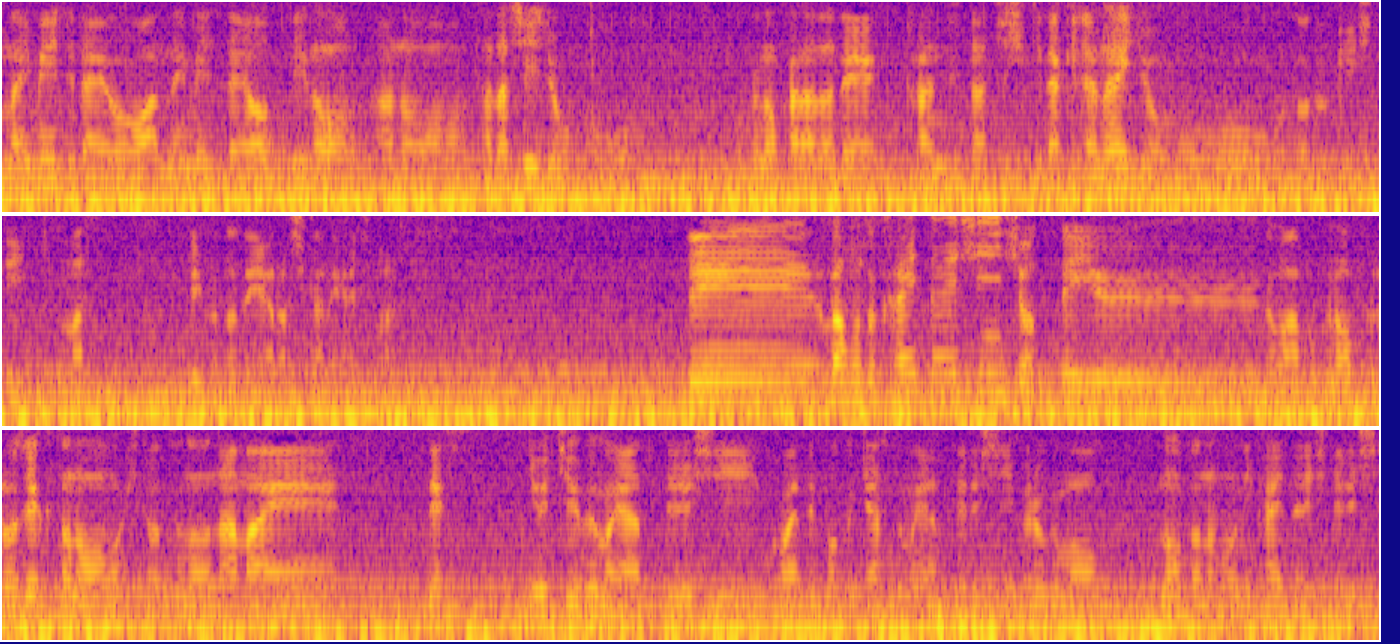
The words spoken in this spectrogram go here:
んなイメージだよあんなイメージだよっていうのをあの正しい情報を僕の体で感じた知識だけじゃない情報をお届けしていきます。ということでよろしくお願いします。でまあ本当解体新書っていうのは僕のプロジェクトの一つの名前です。YouTube もやってるしこうやってポッドキャストもやってるしブログもノートの方に書いたりしてるし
